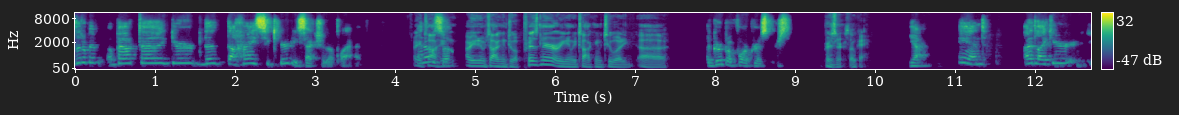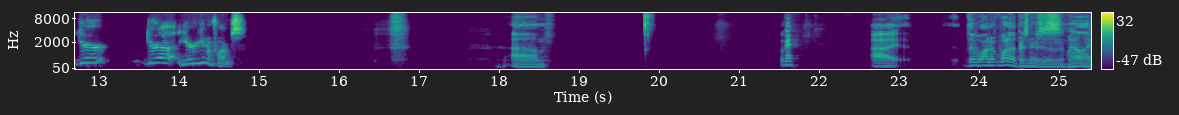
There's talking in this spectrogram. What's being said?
little bit about uh, your the the high security section of the planet. Are you And talking? also- are you going to be talking to a prisoner, or are you going to be talking to a uh, A group of four prisoners, prisoners? Okay. Yeah, and I'd like your your your uh, your uniforms. Um. Okay. Uh, the one one of the prisoners is well, I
